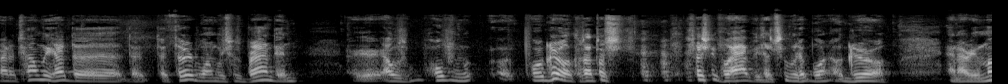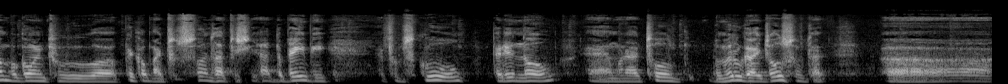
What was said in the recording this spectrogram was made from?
By the time we had the, the, the third one, which was Brandon, uh, I was hoping uh, for a girl because I thought, she, especially for Abby, that she would have born a girl. And I remember going to uh, pick up my two sons after she had the baby from school. They didn't know. And when I told the middle guy, Joseph, that uh,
